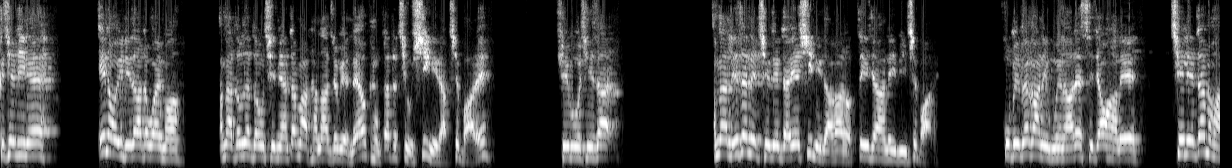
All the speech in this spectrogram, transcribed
ကချင်ပြည်နယ်အင်းတော်ဤဒေသတစ်ဝိုက်မှာအမှတ်33ချင်းမြန်တပ်မဌာနချုပ်ရဲ့လက်အောက်ခံတပ်တချို့ရှိနေတာဖြစ်ပါတယ်ရွှေဘိုခြေဆိုင်အမှတ်42ချင်းလင်တိုင်ရဲ့ရှိနေတာကတော့တေချာနေပြီဖြစ်ပါတယ်ဟိုပင်ဘက်ကနေဝင်လာတဲ့စစ်ကြောင်းဟာလည်း ခြေလင်တပ်မဟာ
